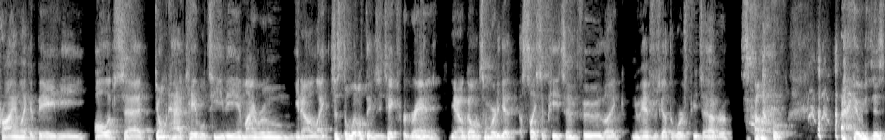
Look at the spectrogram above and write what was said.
crying like a baby, all upset, don't have cable TV in my room, you know, like just the little things you take for granted, you know, going somewhere to get a slice of pizza and food, like New Hampshire's got the worst pizza ever. So it was just,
